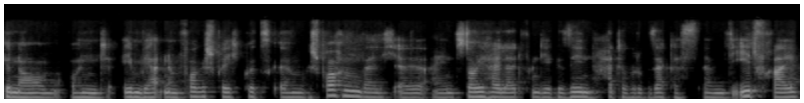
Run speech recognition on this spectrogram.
Genau. Und eben, wir hatten im Vorgespräch kurz ähm, gesprochen, weil ich äh, ein Story-Highlight von dir gesehen hatte, wo du gesagt hast, ähm, diätfrei,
